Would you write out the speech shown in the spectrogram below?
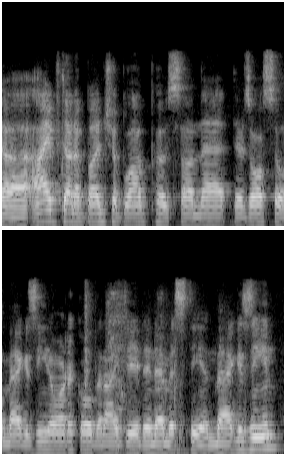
Uh, I've done a bunch of blog posts on that. There's also a magazine article that I did in MSDN Magazine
